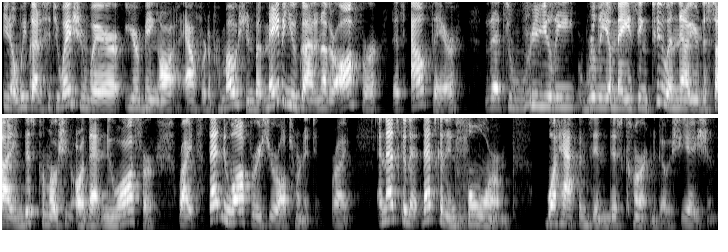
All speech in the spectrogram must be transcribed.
you know, we've got a situation where you're being offered a promotion, but maybe you've got another offer that's out there that's really, really amazing too. And now you're deciding this promotion or that new offer, right? That new offer is your alternative, right? And that's gonna that's gonna inform what happens in this current negotiation.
